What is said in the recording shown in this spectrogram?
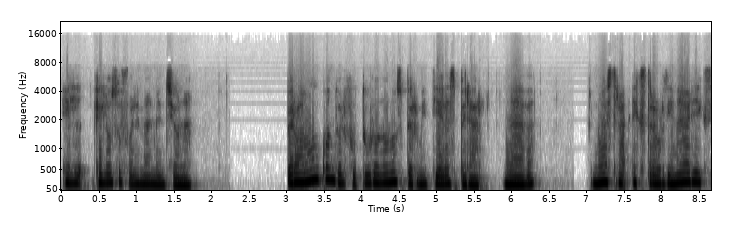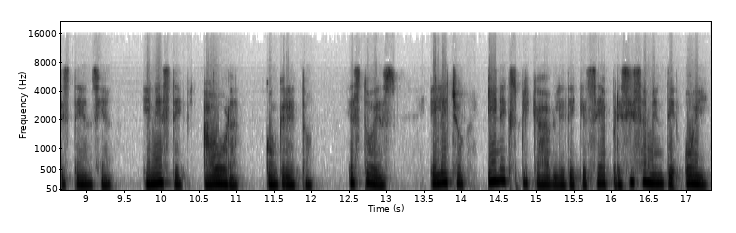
el filósofo alemán menciona, pero aun cuando el futuro no nos permitiera esperar nada, nuestra extraordinaria existencia en este ahora concreto, esto es, el hecho inexplicable de que sea precisamente hoy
